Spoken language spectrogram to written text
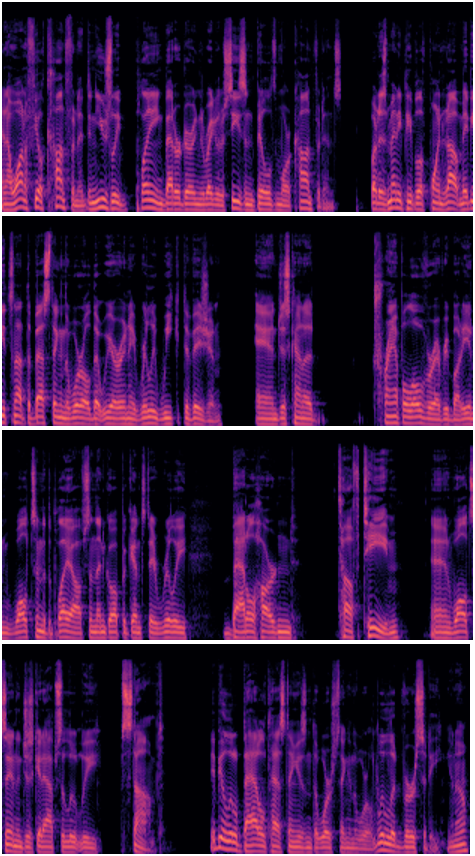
And I want to feel confident, and usually playing better during the regular season builds more confidence. But as many people have pointed out, maybe it's not the best thing in the world that we are in a really weak division and just kind of trample over everybody and waltz into the playoffs and then go up against a really battle hardened, tough team and waltz in and just get absolutely stomped. Maybe a little battle testing isn't the worst thing in the world. A little adversity, you know?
